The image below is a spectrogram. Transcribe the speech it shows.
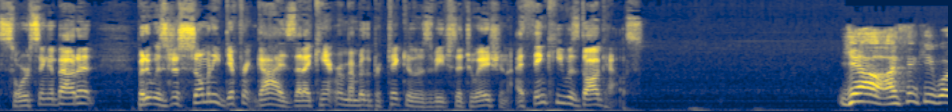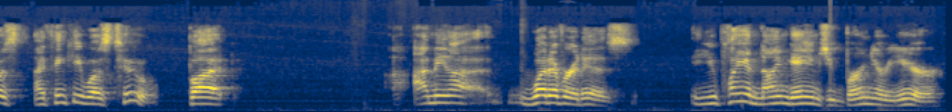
sourcing about it. But it was just so many different guys that I can't remember the particulars of each situation. I think he was Doghouse. Yeah, I think he was. I think he was too. But I mean, whatever it is, you play in nine games, you burn your year,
